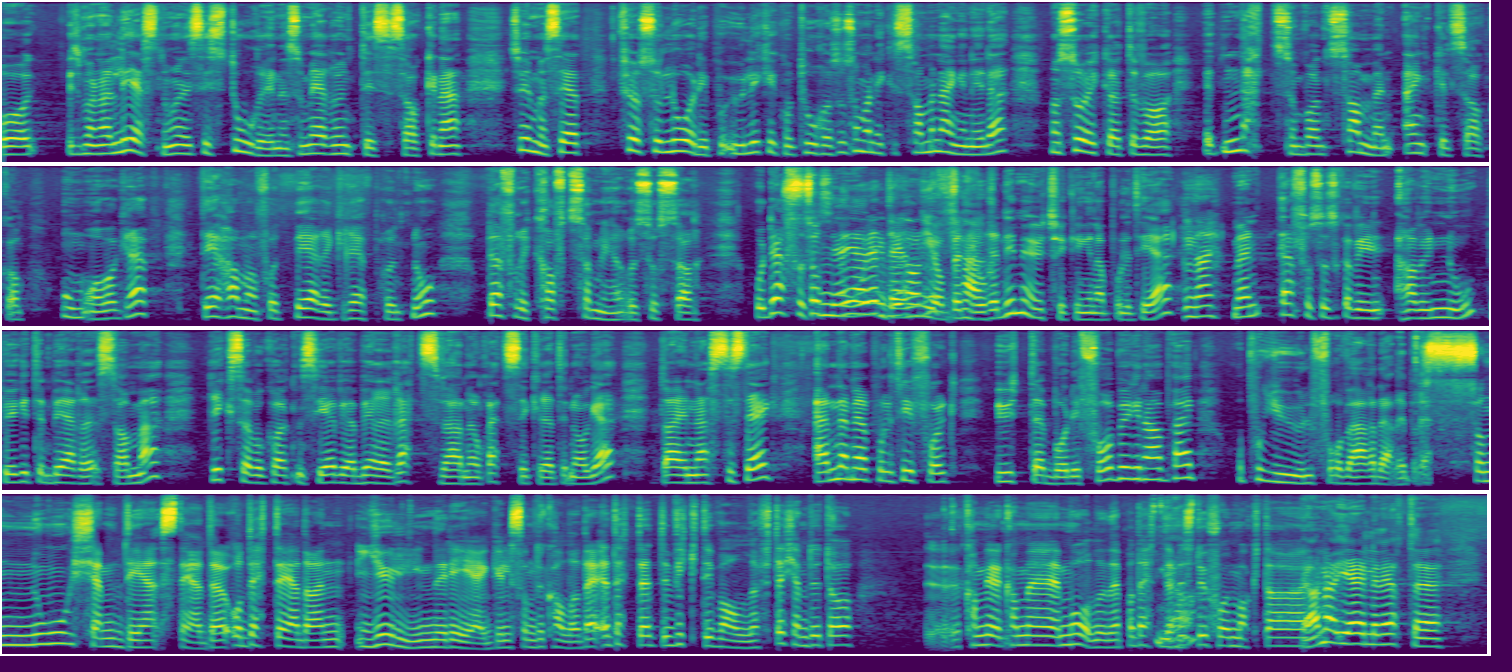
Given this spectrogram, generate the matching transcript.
Og hvis man har lest noen av disse historiene som er rundt disse sakene, så vil man se at før så lå de på ulike kontorer, så så man ikke sammenhengen i det. Man så ikke at det var et nett som bandt sammen enkeltsaker om overgrep. Det har man fått bedre grep rundt nå. Derfor er kraftsamling av ressurser. Og derfor så, nå ser jeg Vi er aldri ferdig med utviklingen av politiet, Nei. men derfor så vi, har vi nå bygget en bedre stamme. Riksadvokaten sier vi har bedre rettsvern og rettssikkerhet i Norge. Da er neste steg enda mer politifolk ute både i forebyggende arbeid og på hjul for å være der i bredt. Så nå kommer det stedet, og dette er da en gyllen regel, som du kaller det. Er dette et viktig valgløfte? Kommer du til å kan vi, kan vi, måle det på dette ja. hvis du får makta? Ja, jeg leverte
